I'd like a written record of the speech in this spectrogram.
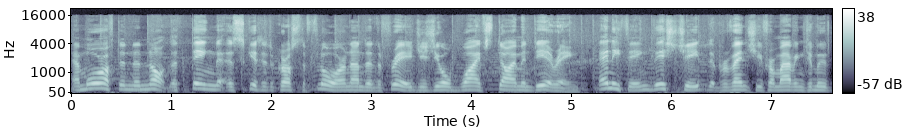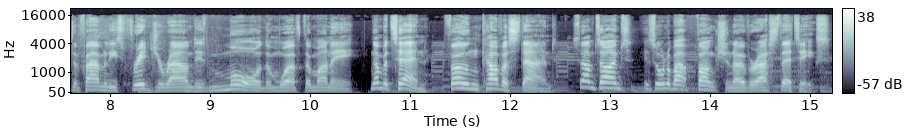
And more often than not, the thing that has skittered across the floor and under the fridge is your wife's diamond earring. Anything this cheap that prevents you from having to move the family's fridge around is more than worth the money. Number 10. Phone cover stand. Sometimes it's all about function over aesthetics.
